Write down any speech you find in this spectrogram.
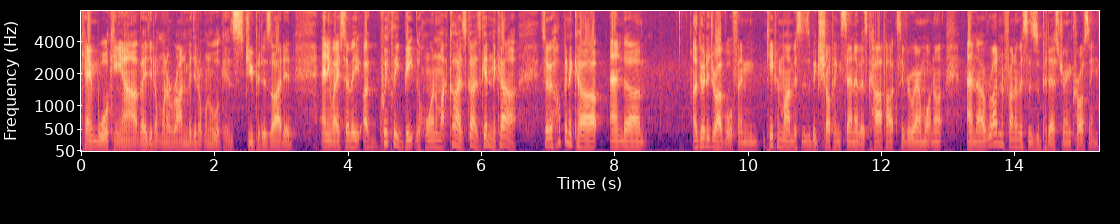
came walking out. They didn't want to run. They didn't want to look as stupid as I did. Anyway, so they, I quickly beat the horn. I'm like, guys, guys, get in the car. So we hop in the car, and um, I go to drive off, and keep in mind this is a big shopping centre. There's car parks everywhere and whatnot. And uh, right in front of us is a pedestrian crossing.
